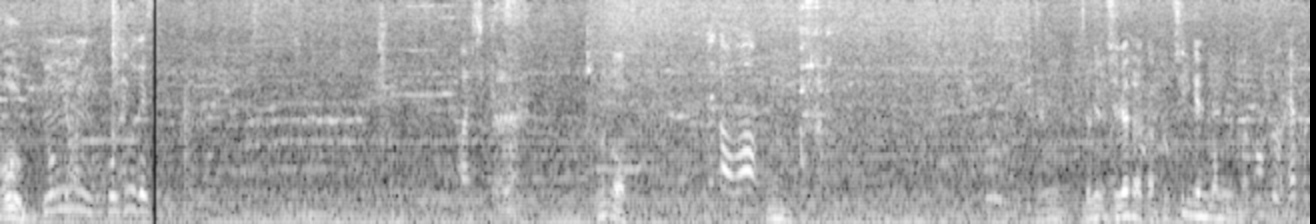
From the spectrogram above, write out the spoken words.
어우. 음, 고소됐어. 맛있겠다. 이거. 뜨거워. 음. 음. 여기는 집에서 약간 부침개 해 먹는 맛. 어, 그리고 약간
